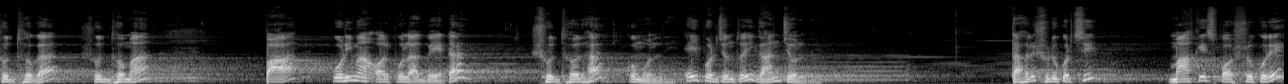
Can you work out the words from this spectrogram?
শুদ্ধ গা শুদ্ধ মা পা করিমা অল্প লাগবে এটা, শুদ্ধধা, কোমলনি। এই পর্যন্তই গান চলবে। তাহলে শুরু করছি। মাকে স্পর্শ করে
